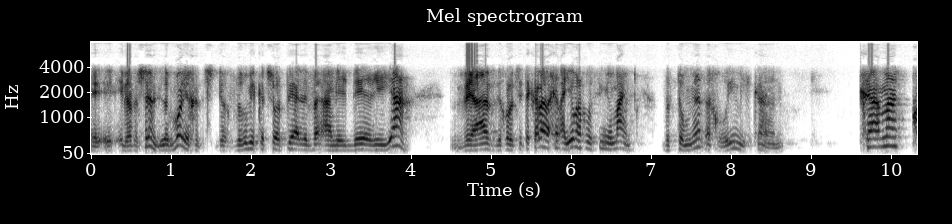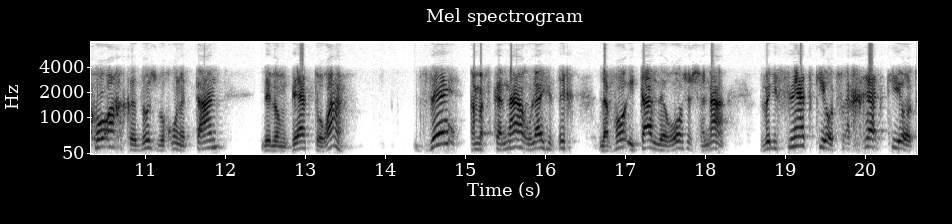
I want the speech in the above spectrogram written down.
אה, אה, בעזרת השם, לבוא, יחזרו ויקדשו על פי על ידי ראייה, ואז יכול להיות תקלה, לכן היום אנחנו עושים יומיים. זאת אומרת, אנחנו רואים מכאן כמה כוח הקדוש ברוך הוא נתן ללומדי התורה. זה המסקנה אולי שצריך לבוא איתה לראש השנה, ולפני התקיעות ואחרי התקיעות,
